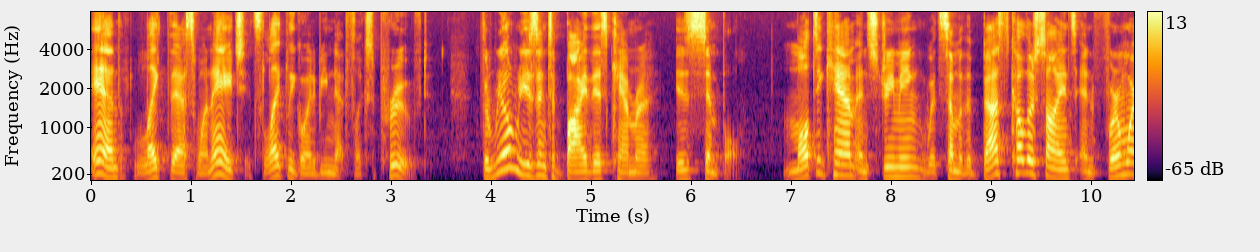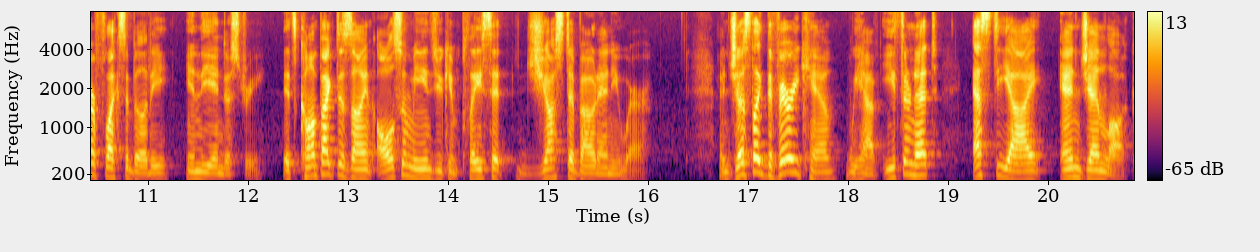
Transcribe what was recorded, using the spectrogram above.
And like the S1H, it's likely going to be Netflix approved. The real reason to buy this camera is simple multicam and streaming with some of the best color science and firmware flexibility in the industry. Its compact design also means you can place it just about anywhere. And just like the VariCam, we have Ethernet, SDI, and Genlock,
